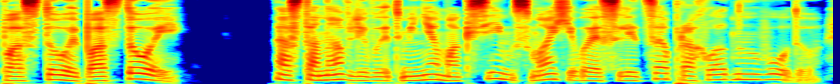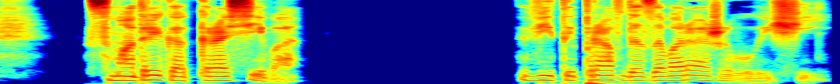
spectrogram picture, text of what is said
«Постой, постой!» Останавливает меня Максим, смахивая с лица прохладную воду. «Смотри, как красиво!» Вид и правда завораживающий.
